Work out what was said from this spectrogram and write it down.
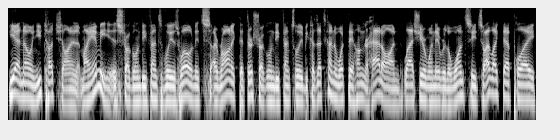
Yeah, no, and you touched on it. Miami is struggling defensively as well, and it's ironic that they're struggling defensively because that's kind of what they hung their hat on last year when they were the one seed. So I like that play,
